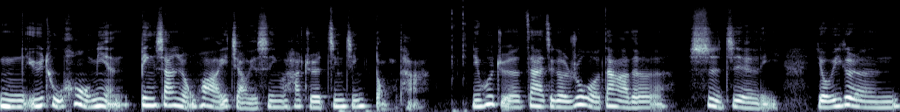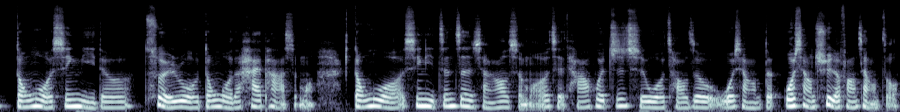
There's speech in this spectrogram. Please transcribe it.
嗯，鱼图后面冰山融化一角，也是因为他觉得晶晶懂他。你会觉得在这个偌大的世界里。有一个人懂我心里的脆弱，懂我的害怕什么，懂我心里真正想要什么，而且他会支持我朝着我想的、我想去的方向走。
